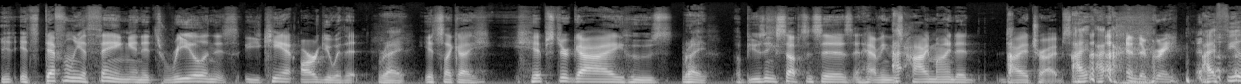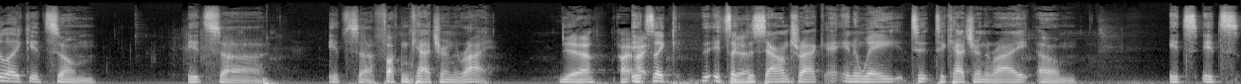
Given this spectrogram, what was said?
it, it's definitely a thing, and it's real, and it's you can't argue with it. Right. It's like a hipster guy who's Right. abusing substances and having these high-minded diatribes, I- I- and they're great. I feel like it's um, it's uh, it's uh, fucking Catcher in the Rye. Yeah, I, It's I- like it's like Yeah. the soundtrack in a way to to Catcher in the Rye. Um, it's it's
